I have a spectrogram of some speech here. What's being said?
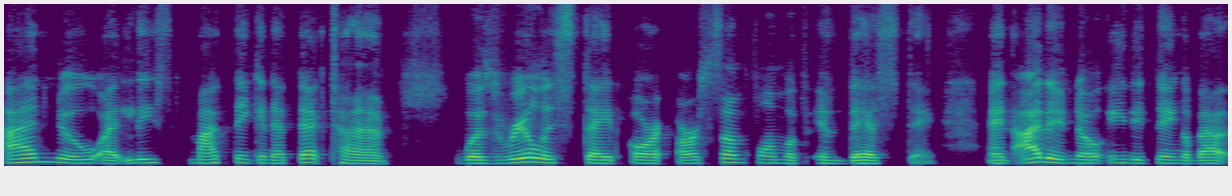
I knew, at least my thinking at that time, was real estate or or some form of investing, and I didn't know anything about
